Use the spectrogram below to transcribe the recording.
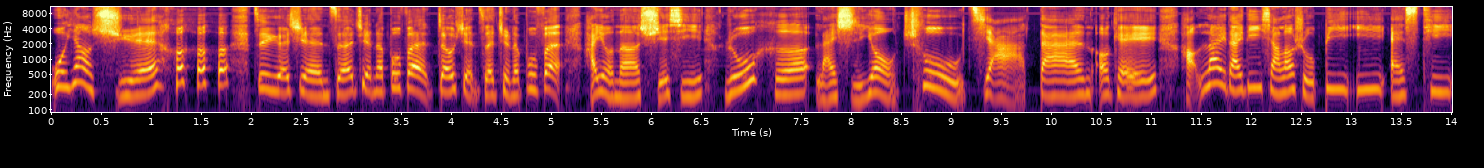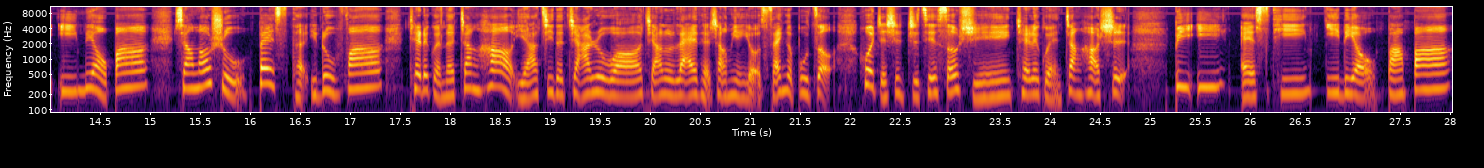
我要学 这个选择权的部分，周选择权的部分，还有呢学习如何来使用促价单。OK，好，Light ID 小老鼠 B E S T 一六八，小老鼠 Best 一路发 Telegram 的账号也要记得加入哦。加入 Light 上面有三个步骤，或者是直接搜寻 Telegram 账号是 B E S T 一六八八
